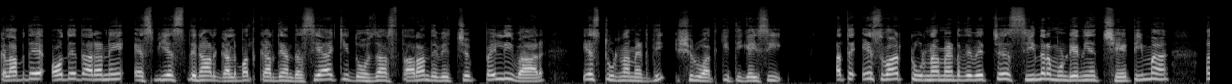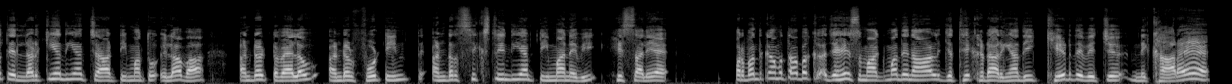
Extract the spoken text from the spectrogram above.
ਕਲੱਬ ਦੇ ਅਹੁਦੇਦਾਰਾਂ ਨੇ SBS ਦੇ ਨਾਲ ਗੱਲਬਾਤ ਕਰਦਿਆਂ ਦੱਸਿਆ ਕਿ 2017 ਦੇ ਵਿੱਚ ਪਹਿਲੀ ਵਾਰ ਇਸ ਟੂਰਨਾਮੈਂਟ ਦੀ ਸ਼ੁਰੂਆਤ ਕੀਤੀ ਗਈ ਸੀ ਅਤੇ ਇਸ ਵਾਰ ਟੂਰਨਾਮੈਂਟ ਦੇ ਵਿੱਚ ਸੀਨੀਅਰ ਮੁੰਡਿਆਂ ਦੀਆਂ 6 ਟੀਮਾਂ ਅਤੇ ਲੜਕੀਆਂ ਦੀਆਂ 4 ਟੀਮਾਂ ਤੋਂ ਇਲਾਵਾ ਅੰਡਰ 12, ਅੰਡਰ 14 ਤੇ ਅੰਡਰ 16 ਦੀਆਂ ਟੀਮਾਂ ਨੇ ਵੀ ਹਿੱਸਾ ਲਿਆ ਹੈ। ਪ੍ਰਬੰਧਕਾਂ ਮੁਤਾਬਕ ਅਜਿਹੇ ਸਮਾਗਮਾਂ ਦੇ ਨਾਲ ਜਿੱਥੇ ਖਿਡਾਰੀਆਂ ਦੀ ਖੇਡ ਦੇ ਵਿੱਚ ਨਿਖਾਰ ਹੈ,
